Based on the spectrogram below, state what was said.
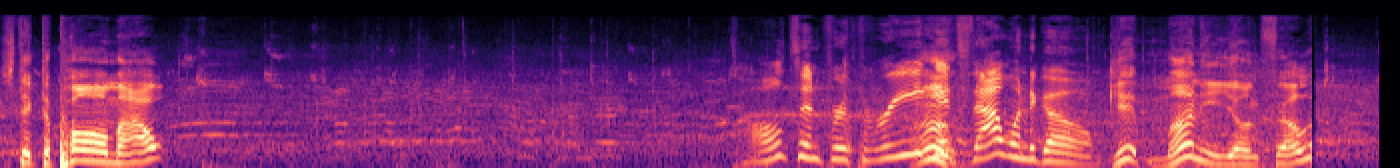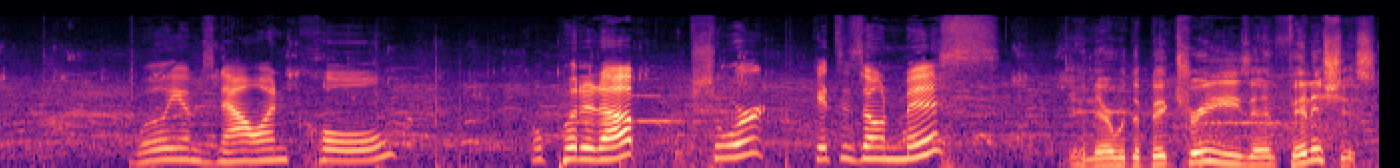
Stick the palm out. Talton for three. Mm. Gets that one to go. Get money, young fella. Williams now on Cole. He'll put it up short. Gets his own miss. In there with the big trees and finishes.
